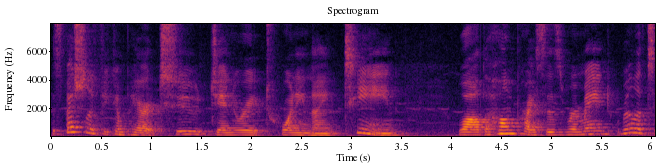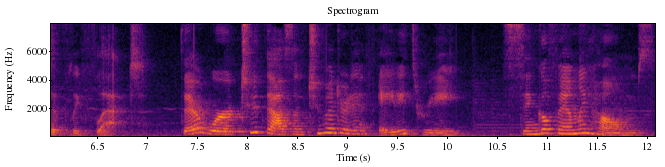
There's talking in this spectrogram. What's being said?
especially if you compare it to January 2019, while the home prices remained relatively flat. There were 2,283 single-family homes,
